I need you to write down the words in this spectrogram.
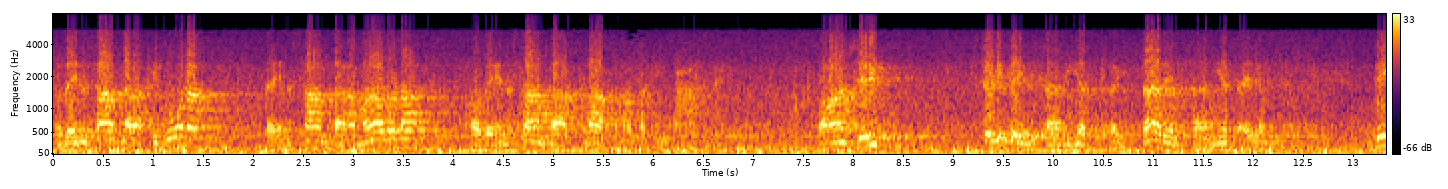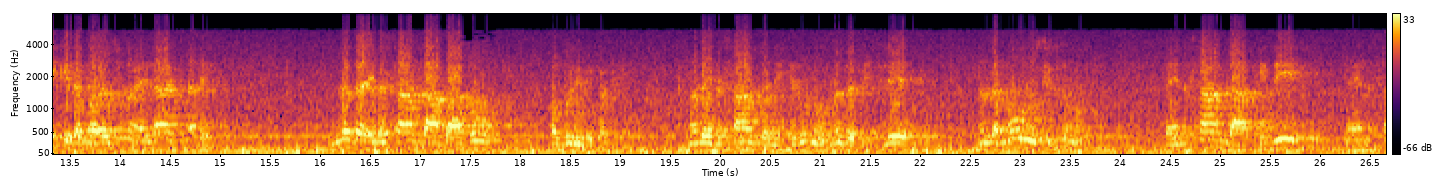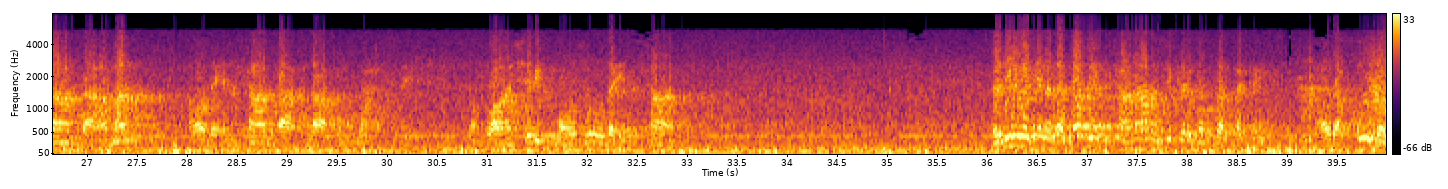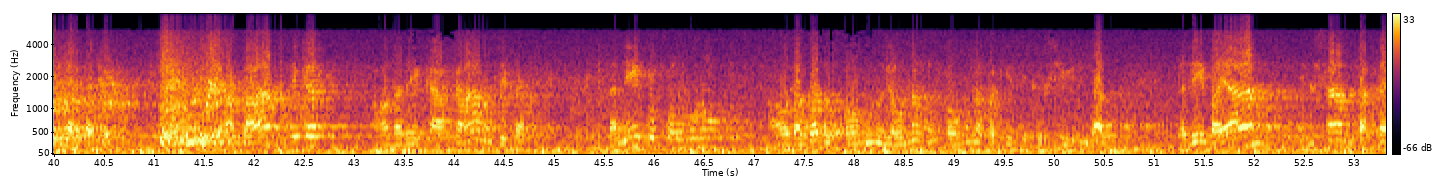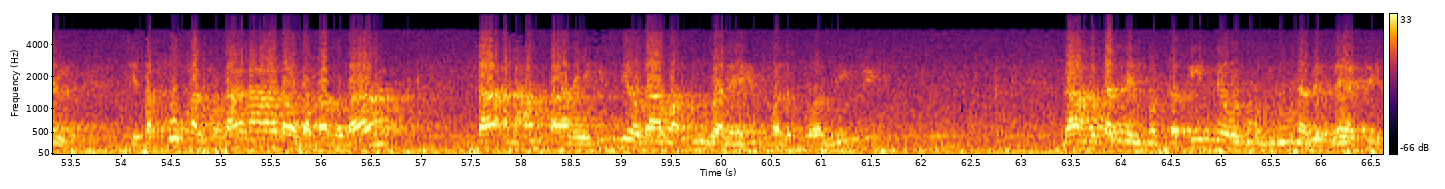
نو د انسان د عقیدونه د انسان د اعمالونه او د انسان د اخلاقونه پکې بحث دی قرآن شریف سړی ته انسانیت ښایي دا د انسانیت علم دی دې کې د مرضونو علاج نه دی نه د انسان د آبادو خبرې دی پکې نه د انسان د نهرونو نه د بجلې نه د نورو سیزونو د انسان د عقیدې د انسان د عمل او د انسان د اخلاق بحث دی نو قرآن شریف موضوع د انسان د دې وجه نه د بد انسانانو ذکر به درته کوي او د خپل به درته کوي پیغمبرانو ذکر او د دې کافرانو ذکر د نیکو قومونو او د بدو قومونو یو نه قومونه پکې ذکر شوي دي د دې بیان انسان ته کوي چې تاسو خلق دا نه دا د بدو دا دا انعام علیهم دی او دا مغضوب علیهم ولضالین دی دا هدل للمتقین دی او المؤمنون بالغیب دی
